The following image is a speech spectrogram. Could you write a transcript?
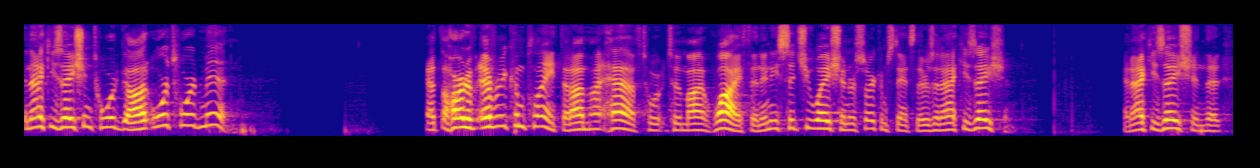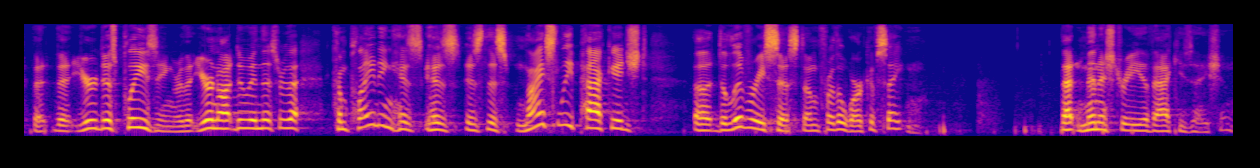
An accusation toward god or toward men. At the heart of every complaint that i might have to, to my wife in any situation or circumstance there's an accusation. An accusation that, that, that you're displeasing or that you're not doing this or that. Complaining has, has, is this nicely packaged uh, delivery system for the work of satan that ministry of accusation.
